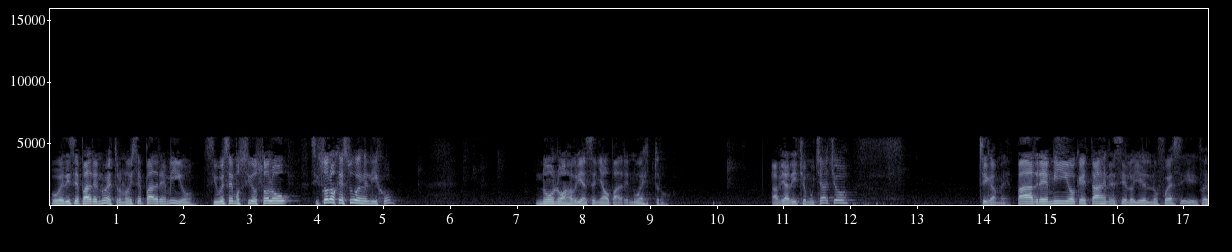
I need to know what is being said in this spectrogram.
Porque dice Padre Nuestro, no dice Padre mío. Si hubiésemos sido solo, si solo Jesús es el Hijo, no nos habría enseñado Padre Nuestro. habría dicho, muchachos, síganme, Padre mío que estás en el cielo. Y él no fue así, fue,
